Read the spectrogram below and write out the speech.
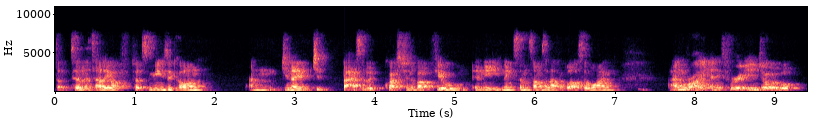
like, turn the telly off, put some music on, and you know, back to the question about fuel in the evening. Sometimes I'll have a glass of wine and write, and it's really enjoyable.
